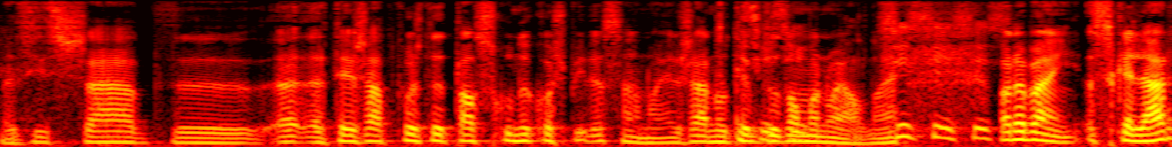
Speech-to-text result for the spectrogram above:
Mas isso já de, até já depois da tal segunda conspiração, não é? Já no tempo sim, do Dom sim. Manuel, não é? Sim, sim, sim, Ora bem, se calhar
